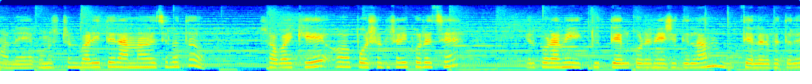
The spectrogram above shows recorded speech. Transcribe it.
মানে অনুষ্ঠান বাড়িতে রান্না হয়েছিল তো, সবাই খেয়ে প্রশংসাই করেছে। এরপর আমি একটু তেল করে নিয়ে এসে দিলাম, তেলের ভেতরে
